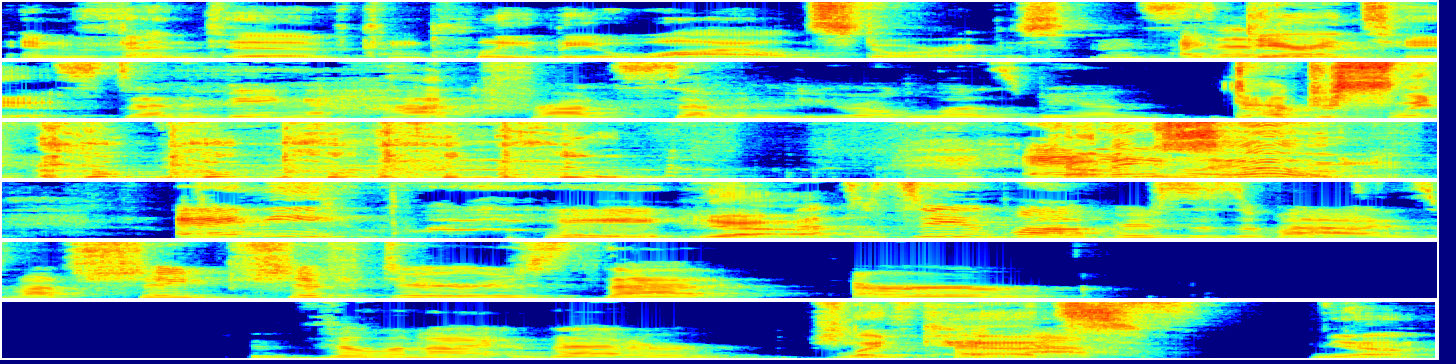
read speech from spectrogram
inventive, completely wild stories. Instead I of- guarantee it. instead of being a hack fraud seventy year old lesbian. Dr. Sleep. Anyway, Coming soon. Anyway, Yeah. that's what Sleepwalkers is about. It's about shapeshifters that are villainized, that are Like by cats. Yeah.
